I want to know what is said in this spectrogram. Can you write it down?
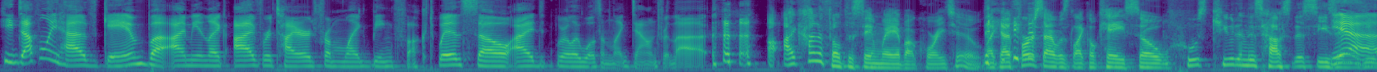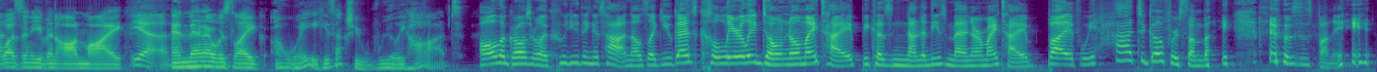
he definitely has game, but I mean, like I've retired from like being fucked with, so I really wasn't like down for that. I, I kind of felt the same way about Kory, too. Like, at first, I was like, okay, so who's cute in this house this season? Yeah. He wasn't even on my. Yeah. And then I was like, oh, wait, he's actually really hot. All the girls were like, "Who do you think is hot?" And I was like, "You guys clearly don't know my type because none of these men are my type. But if we had to go for somebody, it was just funny."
